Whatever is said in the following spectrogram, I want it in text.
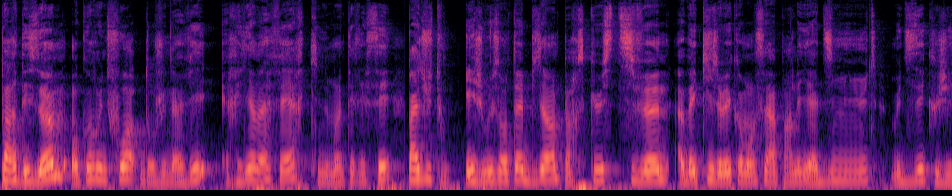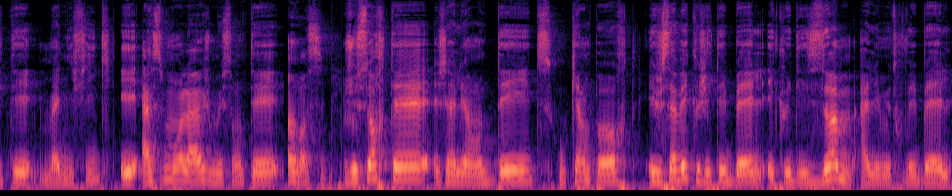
par des hommes, encore une fois, dont je n'avais rien à faire, qui ne m'intéressaient pas du tout. Et je me sentais bien parce que Steven, avec qui j'avais commencé à parler il y a 10 minutes, me disait que j'étais magnifique. Et à ce moment-là, je me sentais invincible. Je sortais, j'allais en date ou qu'importe, et je savais que j'étais belle et que des hommes allaient me trouver belle,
